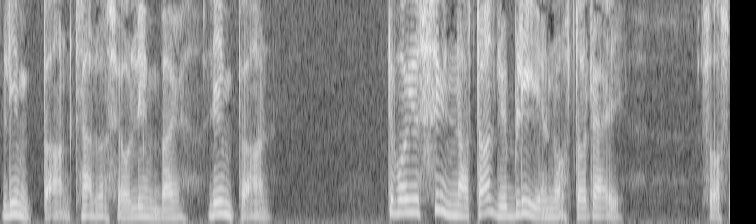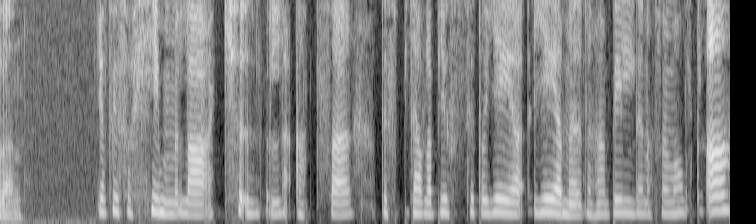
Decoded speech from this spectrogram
Limpan kallas jag, Lindberg. Limpan. Det var ju synd att det aldrig blir något av dig, sa Sven. Jag tycker det är så himla kul att så här, det är så jävla bjussigt att ge, ge mig den här bilden av Sven Wollter. Ja.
